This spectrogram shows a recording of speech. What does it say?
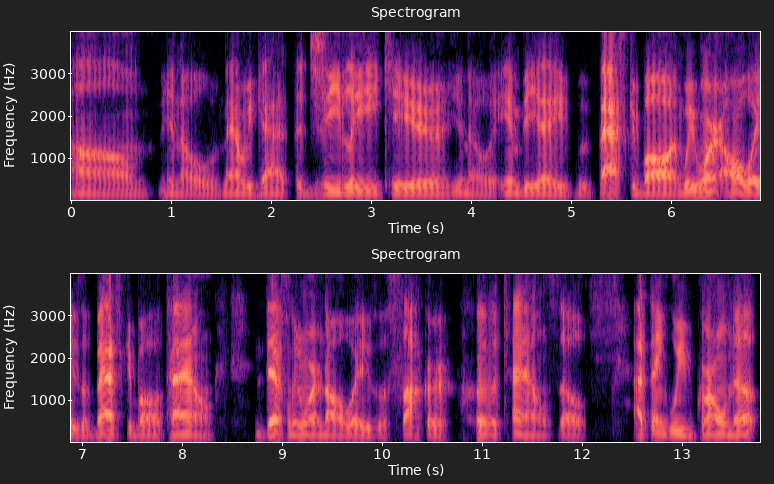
Um, you know, now we got the G League here, you know, NBA basketball, and we weren't always a basketball town. Definitely weren't always a soccer town. So I think we've grown up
